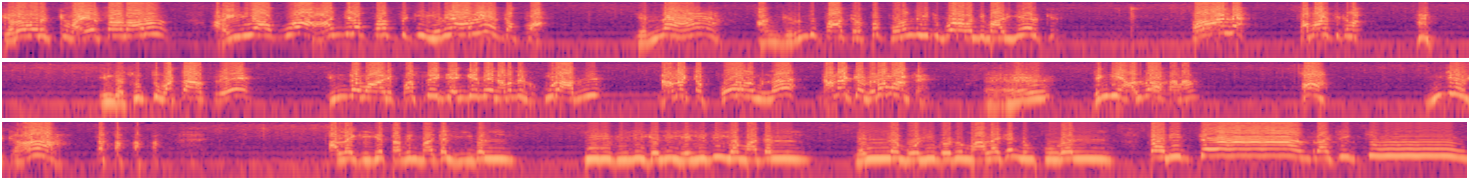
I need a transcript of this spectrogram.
கிழவனுக்கு வயசானாலும் ஐடியா பூரா ஆங்கில படத்துக்கு இணையாவே இருக்கப்பா என்ன? அங்கிருந்து பாக்குறப்ப புலந்துக்கிட்டு போற வண்டி மாதிரியே இருக்கு. பரவாயில்ல சமாளிச்சுக்கலாம். இந்த சுத்து வட்டாரத்திலே இந்த மாதிரி பர்சனேஜ் எங்கேயுமே நடந்துக்க கூடாது நடக்க போறதும் இல்ல நடக்க விட மாட்டேன். எங்க அல்வா காணா? இங்க இருக்கா? அழகிய தமிழ் மகள் இவள். இரு விழிகளில் எழுதிய மடல் மெல்ல மொழி வரும் அழகனும் குரல் படித்தால் ரசிக்கும்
